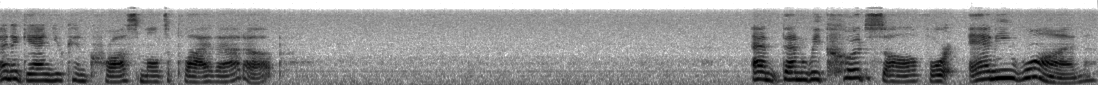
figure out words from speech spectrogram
And again, you can cross multiply that up. And then we could solve for any one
